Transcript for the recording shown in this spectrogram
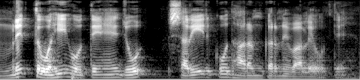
मृत वही होते हैं जो शरीर को धारण करने वाले होते हैं।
